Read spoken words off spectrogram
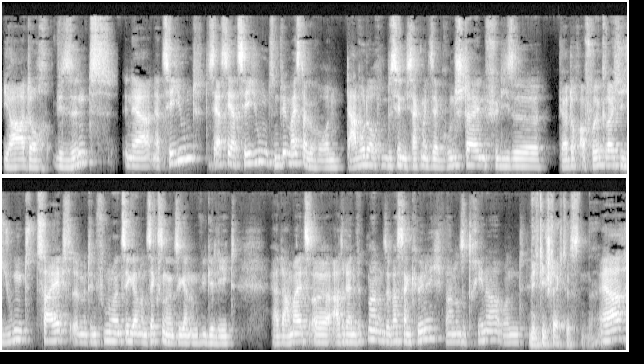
Ja, doch. Wir sind in der, in der C-Jugend, das erste Jahr C-Jugend, sind wir Meister geworden. Da wurde auch ein bisschen, ich sag mal, dieser Grundstein für diese ja doch erfolgreiche Jugendzeit äh, mit den 95ern und 96ern irgendwie gelegt. Ja, damals äh, Adrian Wittmann und Sebastian König waren unsere Trainer und nicht die schlechtesten. Ne? Ja,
